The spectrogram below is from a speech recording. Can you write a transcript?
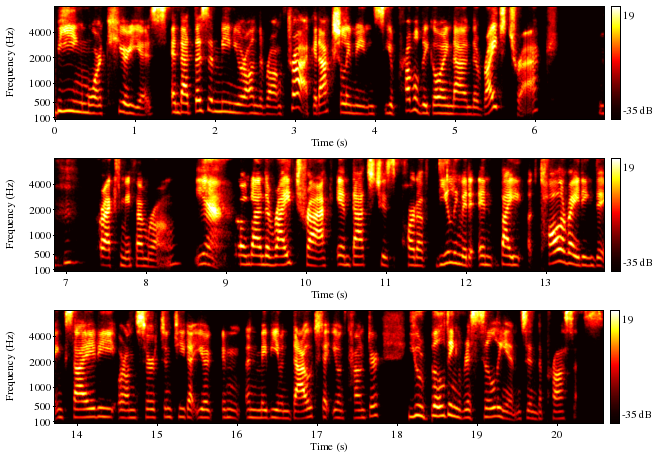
being more curious. And that doesn't mean you're on the wrong track. It actually means you're probably going down the right track. Mm-hmm. Correct me if I'm wrong. Yeah. Going down the right track. And that's just part of dealing with it. And by tolerating the anxiety or uncertainty that you're in, and maybe even doubt that you encounter, you're building resilience in the process.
